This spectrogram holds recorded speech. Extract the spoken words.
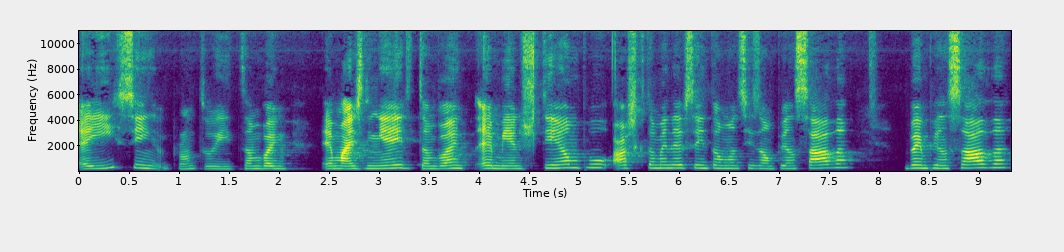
aí sim, pronto, e também é mais dinheiro, também é menos tempo. Acho que também deve ser então uma decisão pensada, bem pensada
